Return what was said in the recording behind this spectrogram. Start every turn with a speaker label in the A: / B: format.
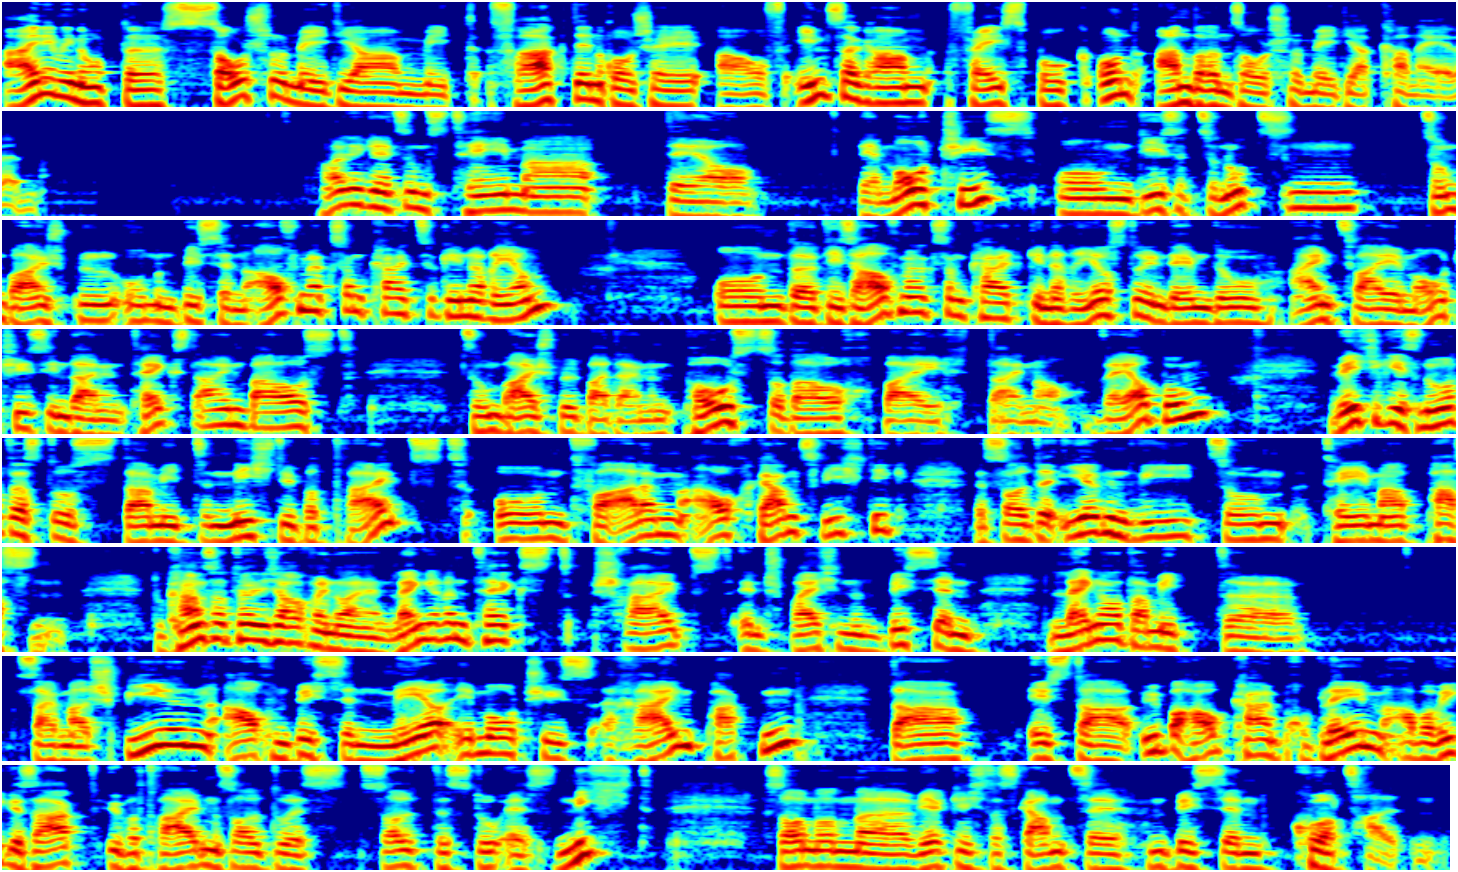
A: Eine Minute Social Media mit Frag den Roger auf Instagram, Facebook und anderen Social Media Kanälen. Heute geht es ums Thema der Emojis, um diese zu nutzen, zum Beispiel um ein bisschen Aufmerksamkeit zu generieren. Und äh, diese Aufmerksamkeit generierst du, indem du ein, zwei Emojis in deinen Text einbaust, zum Beispiel bei deinen Posts oder auch bei deiner Werbung. Wichtig ist nur, dass du es damit nicht übertreibst und vor allem auch ganz wichtig, es sollte irgendwie zum Thema passen. Du kannst natürlich auch, wenn du einen längeren Text schreibst, entsprechend ein bisschen länger damit, äh, sag mal, spielen, auch ein bisschen mehr Emojis reinpacken. Da ist da überhaupt kein Problem, aber wie gesagt, übertreiben solltest du es, solltest du es nicht, sondern äh, wirklich das Ganze ein bisschen kurz halten.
